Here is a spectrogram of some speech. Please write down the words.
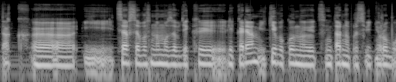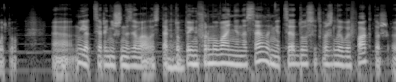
Так, і це все в основному завдяки лікарям, які виконують санітарно-просвітню роботу. Е, ну, як це раніше називалось. Так, угу. тобто інформування населення це досить важливий фактор. Е,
